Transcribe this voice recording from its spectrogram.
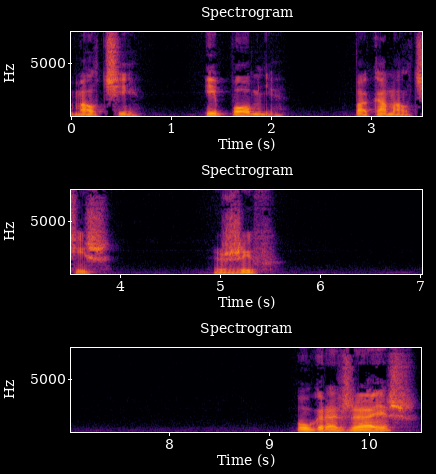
молчи. И помни, пока молчишь, жив. Угрожаешь?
